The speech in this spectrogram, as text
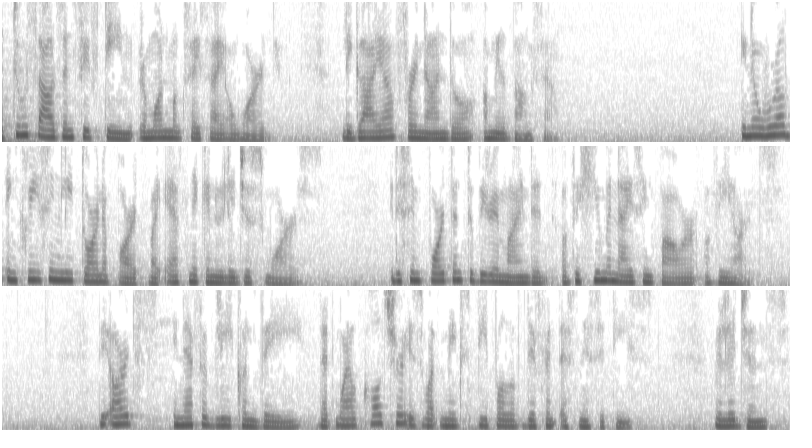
The 2015 Ramon Magsaysay Award, Ligaya Fernando Amilbangsa. In a world increasingly torn apart by ethnic and religious wars, it is important to be reminded of the humanizing power of the arts. The arts ineffably convey that while culture is what makes people of different ethnicities, religions,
